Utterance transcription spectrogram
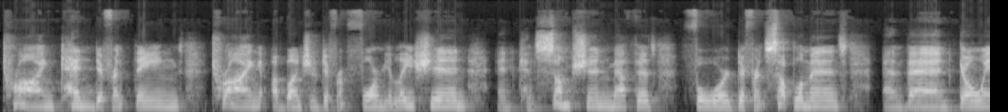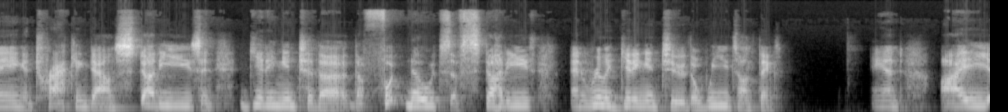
trying 10 different things, trying a bunch of different formulation and consumption methods for different supplements and then going and tracking down studies and getting into the, the footnotes of studies and really getting into the weeds on things. And I,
